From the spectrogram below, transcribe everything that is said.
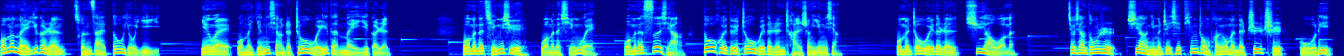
我们每一个人存在都有意义，因为我们影响着周围的每一个人。我们的情绪、我们的行为、我们的思想都会对周围的人产生影响。我们周围的人需要我们，就像冬日需要你们这些听众朋友们的支持、鼓励，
